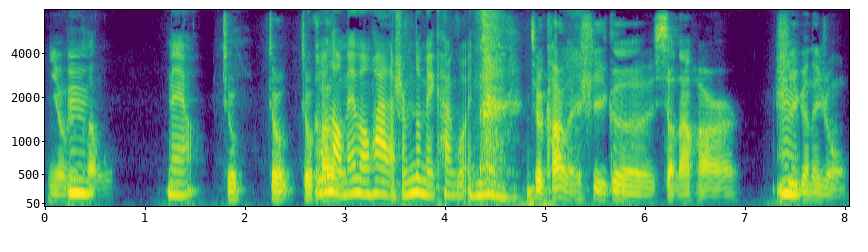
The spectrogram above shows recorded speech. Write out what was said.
你有没有看过？嗯、没有。就就就我老没文化了，什么都没看过。就卡尔文是一个小男孩，是一个那种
